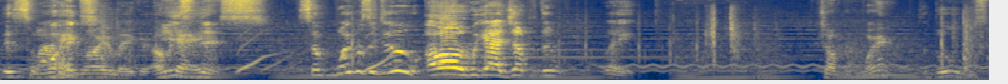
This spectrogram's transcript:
this is why I hate What Mario Maker. Is Okay. this? So what was it do? Oh, we gotta jump through. Wait, Jumping where? the boobs.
